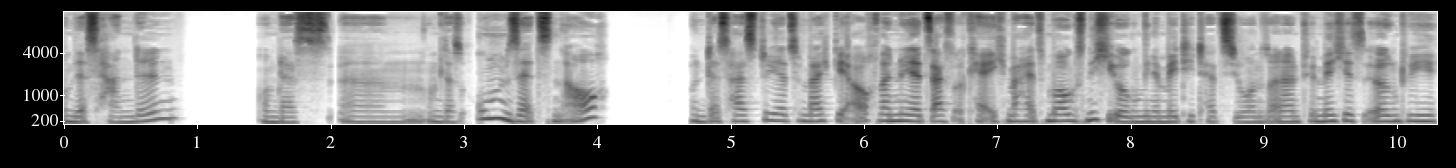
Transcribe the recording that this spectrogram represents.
um das Handeln, um das, ähm, um das Umsetzen auch. Und das hast du ja zum Beispiel auch, wenn du jetzt sagst, okay, ich mache jetzt morgens nicht irgendwie eine Meditation, sondern für mich ist irgendwie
